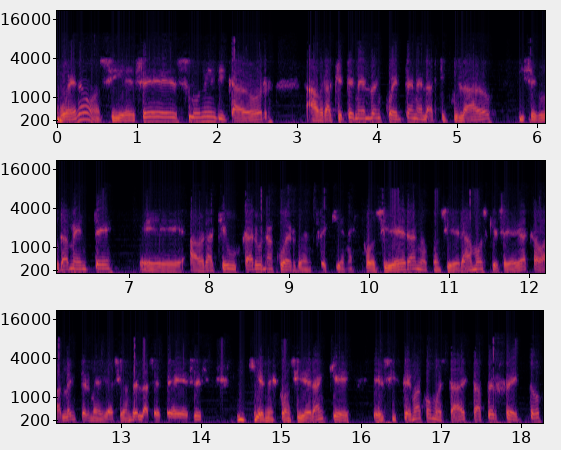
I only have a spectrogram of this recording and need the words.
Bueno, si ese es un indicador, habrá que tenerlo en cuenta en el articulado y seguramente eh, habrá que buscar un acuerdo entre quienes consideran o consideramos que se debe acabar la intermediación de las EPS y quienes consideran que el sistema como está está perfecto,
